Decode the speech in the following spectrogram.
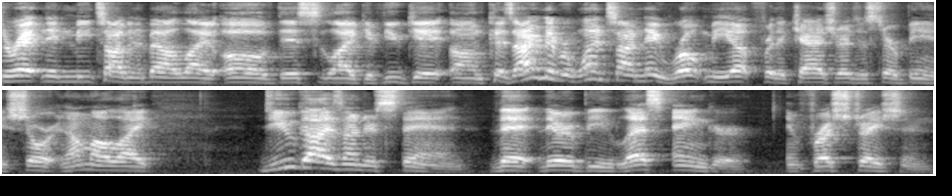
threatening me talking about like oh this like if you get um because i remember one time they wrote me up for the cash register being short and i'm all like do you guys understand that there would be less anger and frustration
